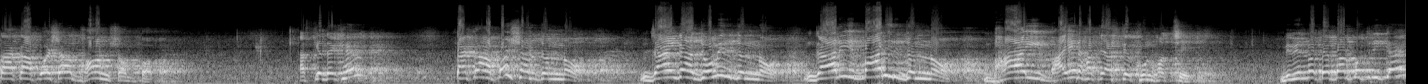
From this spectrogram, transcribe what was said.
টাকা পয়সা, ধন সম্পদ। আজকে দেখেন, টাকা পয়সার জন্য, জায়গা জমির জন্য, গাড়ি বাড়ির জন্য ভাই, ভাইয়ের হাতে আজকে খুন হচ্ছে। বিভিন্ন পেপার পত্রিকায়,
